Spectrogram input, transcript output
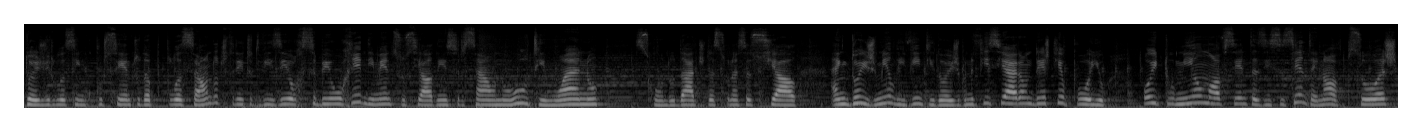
,5% da população do distrito de Viseu recebeu o rendimento social de inserção no último ano. Segundo dados da Segurança Social, em 2022 beneficiaram deste apoio 8.969 pessoas,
